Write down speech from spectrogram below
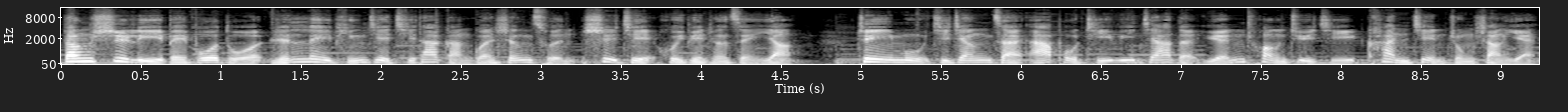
当视力被剥夺，人类凭借其他感官生存，世界会变成怎样？这一幕即将在 Apple TV 加的原创剧集《看见》中上演。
